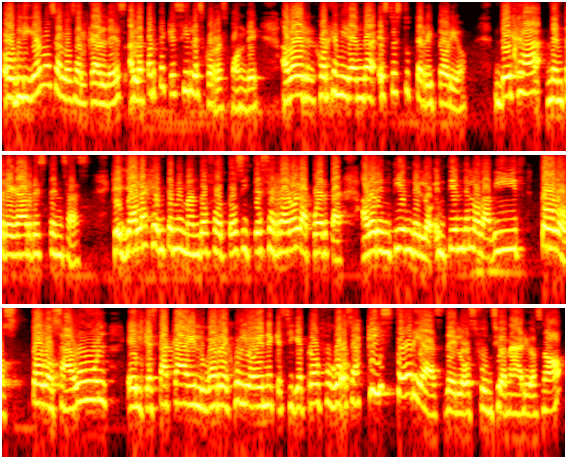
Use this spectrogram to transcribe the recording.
obliguemos a los alcaldes a la parte que sí les corresponde. A ver, Jorge Miranda, esto es tu territorio. deja de entregar despensas, que ya la gente me mandó fotos y te cerraron la puerta. A ver, entiéndelo, entiéndelo David, todos, todos, Saúl, el que está acá en lugar de Julio N, que sigue prófugo. O sea, qué historias de los funcionarios, ¿no?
